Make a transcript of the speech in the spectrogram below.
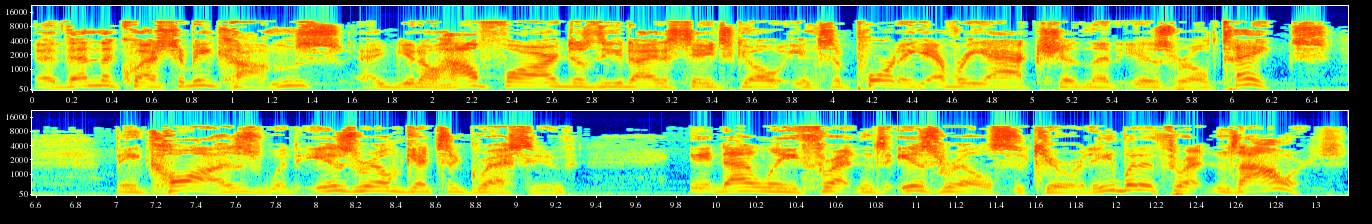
uh, then the question becomes, uh, you know, how far does the United States go in supporting every action that Israel takes? Because when Israel gets aggressive, it not only threatens Israel's security, but it threatens ours.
